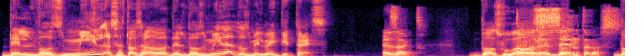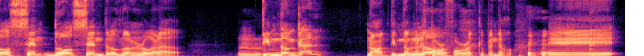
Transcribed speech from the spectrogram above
Del 2000, o sea, estamos hablando del 2000 al 2023. Exacto. Dos jugadores. Dos centros. Dos, cen- dos centros lo han logrado. Mm. Tim Duncan. No, Tim Duncan es No. power forward, qué pendejo. Eh,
